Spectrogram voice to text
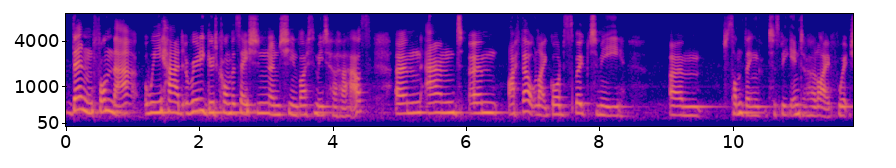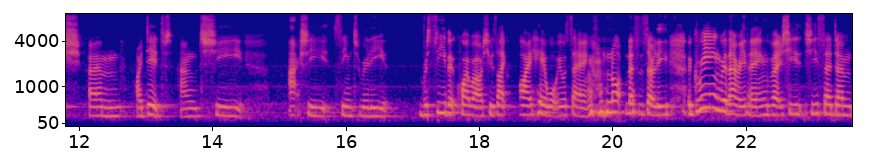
then from that, we had a really good conversation, and she invited me to her house. and I felt like God spoke to me something to speak into her life, which um, I did, and she actually seemed to really receive it quite well. She was like, I hear what you're saying. I'm not necessarily agreeing with everything, but she, she said um,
